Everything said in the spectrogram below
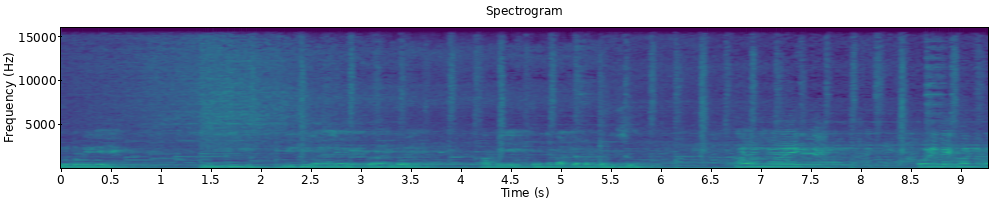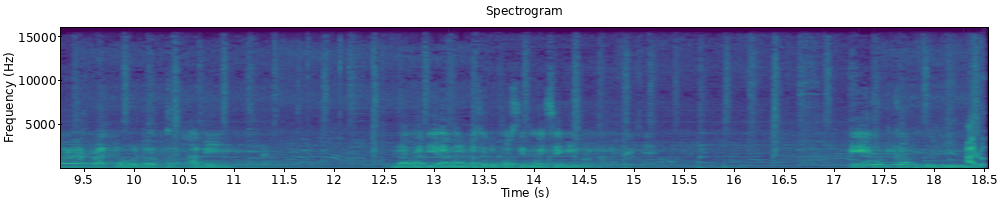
আপ্লুত কৰিলে শিল্পী শিল্পীগৰালৈ গৰাকীলৈ আমি ধন্যবাদ জ্ঞাপন কৰিছোঁ ভাওগৈ পৰিৱেশন কৰাৰ প্ৰাক মুহূৰ্তত আমি। ৰাভা দিয়া আমাৰ মাজত উপস্থিত হৈছেহি এই আৰু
